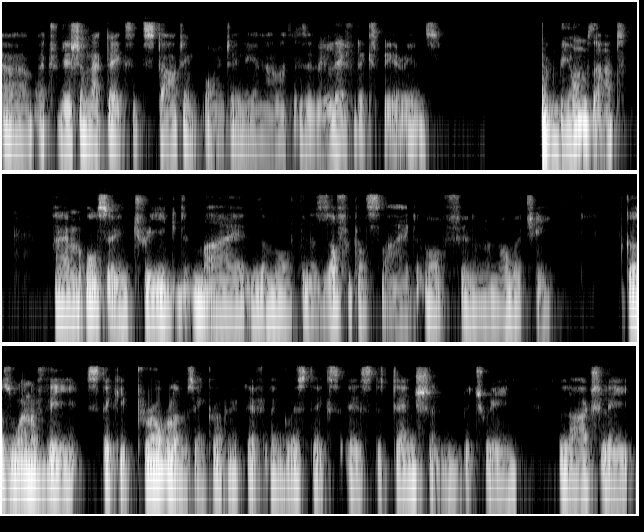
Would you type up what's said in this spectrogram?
um, a tradition that takes its starting point in the analysis of a lived experience. But beyond that, I'm also intrigued by the more philosophical side of phenomenology, because one of the sticky problems in cognitive linguistics is the tension between largely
